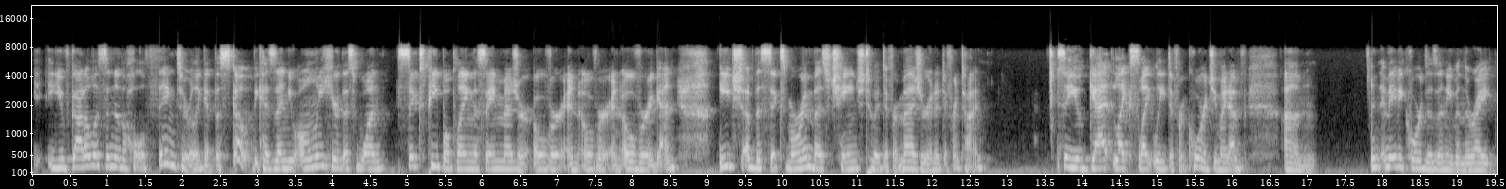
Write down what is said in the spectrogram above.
you've got to listen to the whole thing to really get the scope because then you only hear this one six people playing the same measure over and over and over again. Each of the six marimbas change to a different measure at a different time. So you get like slightly different chords. You might have um and maybe chords isn't even the right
